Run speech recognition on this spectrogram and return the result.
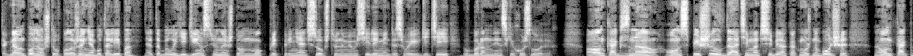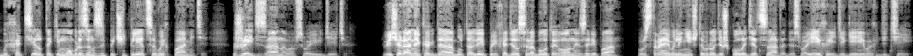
Тогда он понял, что в положении Абуталипа это было единственное, что он мог предпринять собственными усилиями для своих детей в баранлинских условиях. Он как знал, он спешил дать им от себя как можно больше, он как бы хотел таким образом запечатлеться в их памяти, жить заново в своих детях. Вечерами, когда Абуталип приходил с работы, он и Зарипа устраивали нечто вроде школы детсада для своих и Дигеевых детей.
